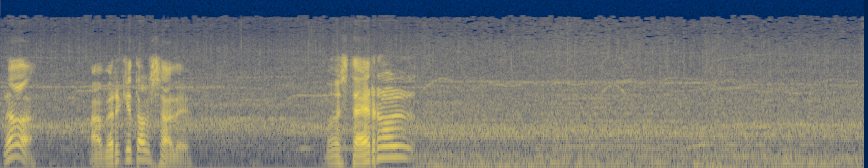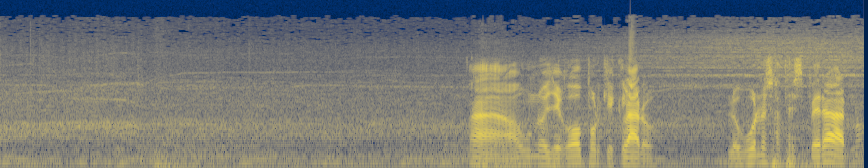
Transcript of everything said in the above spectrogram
nada, a ver qué tal sale. ¿Dónde está Errol? Ah, aún no llegó porque, claro, lo bueno es hacer esperar, ¿no?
